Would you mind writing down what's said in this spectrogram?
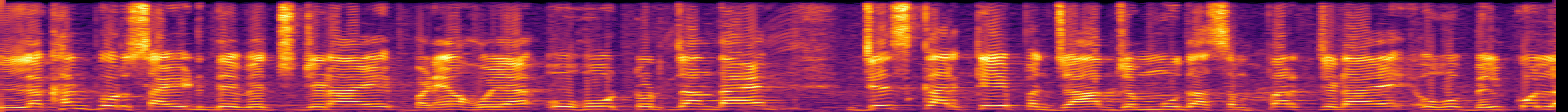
ਲਖਨਪੁਰ ਸਾਈਡ ਦੇ ਵਿੱਚ ਜਿਹੜਾ ਹੈ ਬਣਿਆ ਹੋਇਆ ਉਹ ਟੁੱਟ ਜਾਂਦਾ ਹੈ। ਜਿਸ ਕਰਕੇ ਪੰਜਾਬ ਜੰਮੂ ਦਾ ਸੰਪਰਕ ਜਿਹੜਾ ਹੈ, ਉਹ ਬਿਲਕੁਲ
